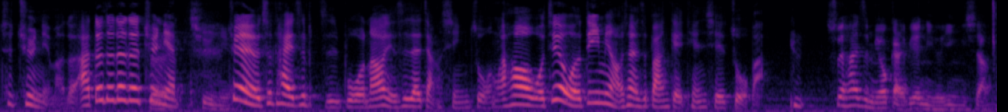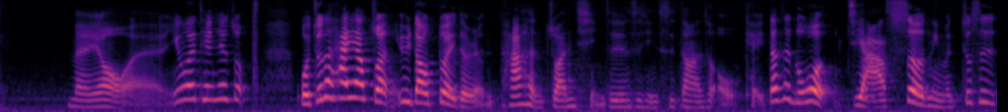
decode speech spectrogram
是去年嘛？对啊，对对对对，去年。对去年去年有一次开一次直播，然后也是在讲星座，然后我记得我的第一名好像也是颁给天蝎座吧？所以他一直没有改变你的印象。没有哎、因为天蝎座，我觉得他要专遇到对的人，他很专情这件事情是当然是 OK。但是如果假设你们就是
